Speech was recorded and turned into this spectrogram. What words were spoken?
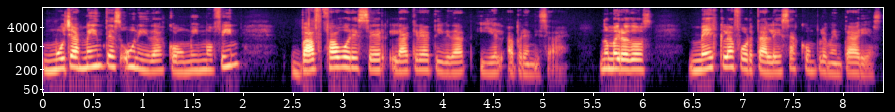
muchas mentes unidas con un mismo fin va a favorecer la creatividad y el aprendizaje. Número dos, mezcla fortalezas complementarias.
